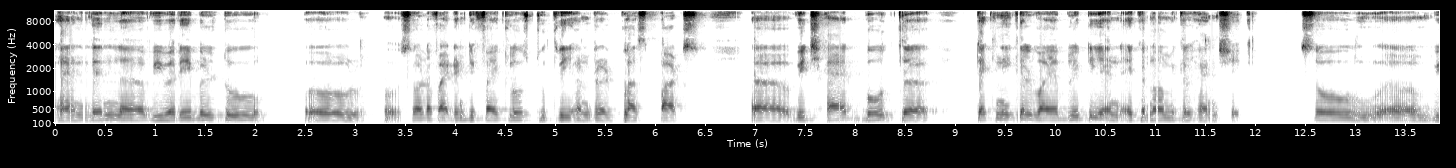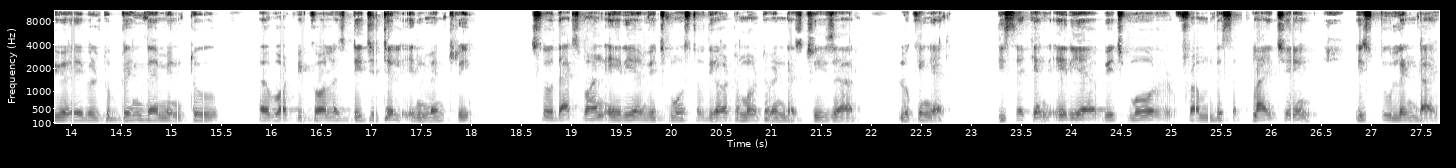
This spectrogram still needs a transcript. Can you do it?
and then uh, we were able to uh, sort of identify close to 300 plus parts uh, which had both uh, technical viability and economical handshake. So uh, we were able to bring them into uh, what we call as digital inventory. So that's one area which most of the automotive industries are looking at. The second area, which more from the supply chain, is tool and die.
